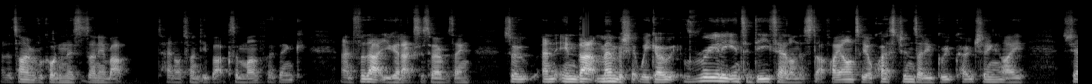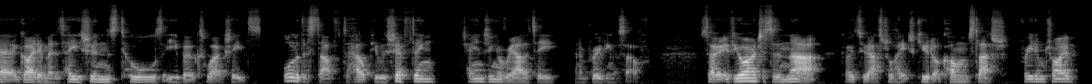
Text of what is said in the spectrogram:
At the time of recording this, it's only about 10 or 20 bucks a month, I think. And for that, you get access to everything. So, and in that membership, we go really into detail on this stuff. I answer your questions, I do group coaching, I share guided meditations, tools, ebooks, worksheets, all of this stuff to help you with shifting, changing your reality, and improving yourself. So, if you are interested in that, go to astralhq.com slash freedom tribe.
